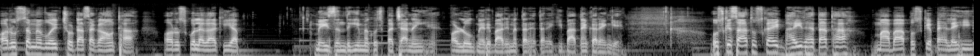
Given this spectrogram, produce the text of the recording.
और उस समय वो एक छोटा सा गाँव था और उसको लगा कि अब मेरी ज़िंदगी में कुछ बचा नहीं है और लोग मेरे बारे में तरह तरह की बातें करेंगे। उसके साथ उसका एक भाई रहता था। माँ बाप उसके पहले ही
